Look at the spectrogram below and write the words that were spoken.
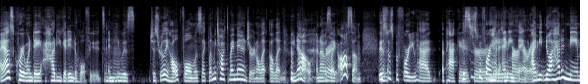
I asked Corey one day, "How do you get into Whole Foods?" And Mm-hmm. he was just really helpful and was like, "Let me talk to my manager, and I'll let I'll let you know." And I was Right. like, "Awesome." this And was before you had a package. this was or before I had anything. or- all I mean, no, I had a name,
